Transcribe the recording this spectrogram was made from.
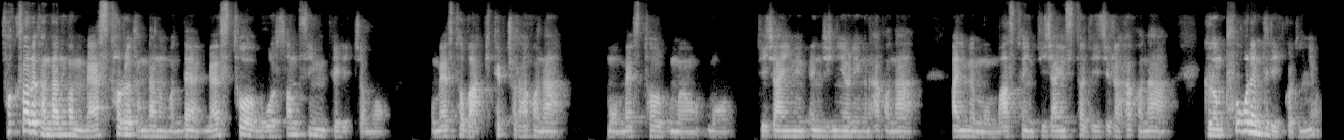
석사를 간다는 건 master를 간다는 건데 마스터 뭐 something 되겠죠. 뭐, 뭐 master architecture를 하거나 뭐 마스터 뭐, 뭐 design engineering을 하거나 아니면 뭐 master in design studies를 하거나 그런 프로그램들이 있거든요.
